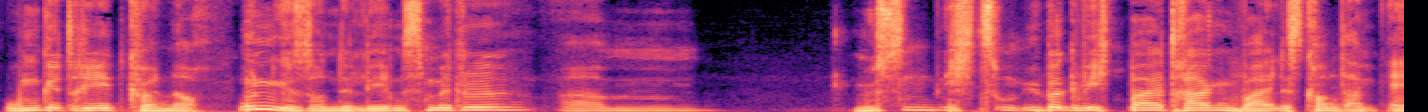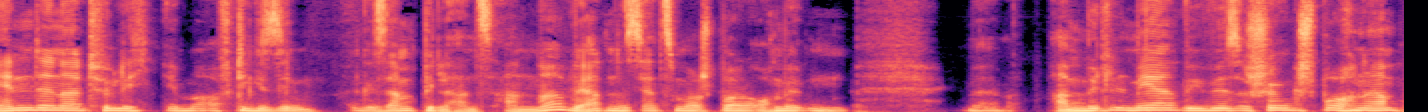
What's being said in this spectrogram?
umgedreht können auch ungesunde Lebensmittel ähm, müssen nicht zum Übergewicht beitragen, weil es kommt am Ende natürlich immer auf die Gesam Gesamtbilanz an. Ne? Wir hatten das ja zum Beispiel auch mit dem, äh, am Mittelmeer, wie wir so schön gesprochen haben.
